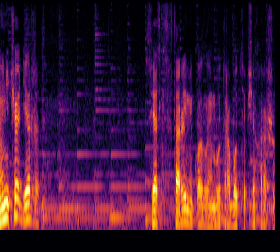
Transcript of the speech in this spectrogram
Ну ничего, держит. Связки со вторыми козлами будут работать вообще хорошо.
